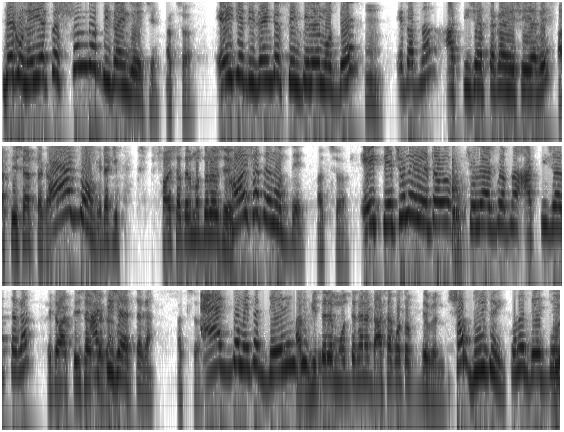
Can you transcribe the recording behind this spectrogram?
দেখুন এই একটা সুন্দর ডিজাইন রয়েছে। আচ্ছা। এই যে ডিজাইনটা সিম্পলের মধ্যে হুম। এটা আপনার আটত্রিশ হাজার টাকা এসে যাবে। আটত্রিশ হাজার টাকা? একদম। এটা কি ছয় সাতের মধ্যে রয়েছে? ছয় সাতের মধ্যে। আচ্ছা। এই পেছনে এটাও চলে আসবে আপনার আটত্রিশ হাজার টাকা। এটা আটত্রিশ হাজার আটত্রিশ হাজার টাকা। আচ্ছা। একদম এটা দেড় ইঞ্চি ভিতরে মধ্যখানে ডাসা কত দেবেন? সব দুই দুই কোনো দেড় দুই।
